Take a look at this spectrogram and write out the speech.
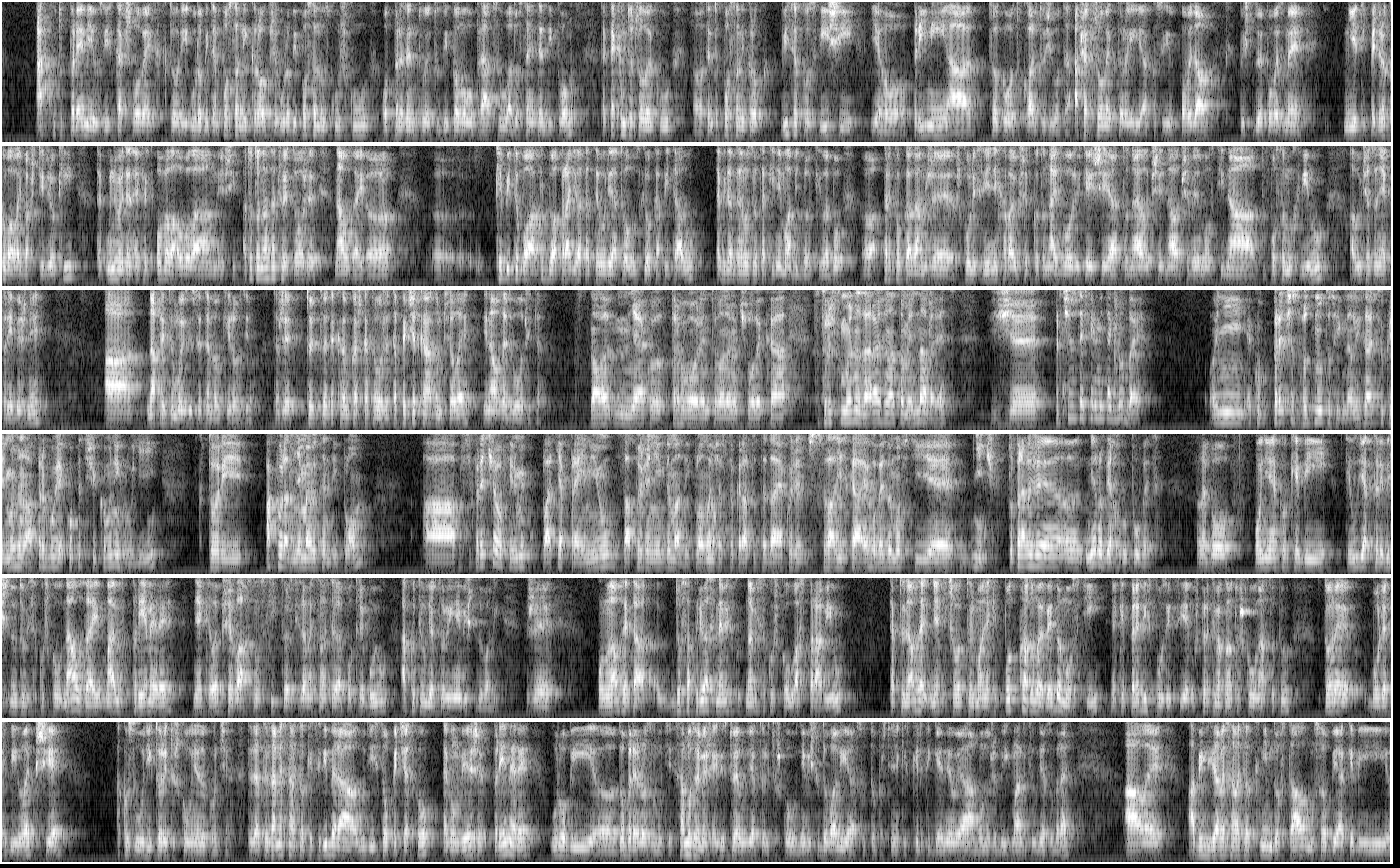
akú tú prémiu získa človek, ktorý urobí ten posledný krok, že urobí poslednú skúšku, odprezentuje tú diplomovú prácu a dostane ten diplom, tak takémuto človeku uh, tento posledný krok vysoko zvýši jeho príjmy a celkovo tú kvalitu života. Avšak človek, ktorý, ako si povedal, vyštuduje povedzme nie tých 5 rokov, ale iba 4 roky, tak u neho je ten efekt oveľa, oveľa menší. A toto naznačuje to, že naozaj, keby to bola, keby bola pravdivá tá teória toho ľudského kapitálu, tak by tam ten rozdiel taký nemal byť veľký, lebo uh, predpokladám, že školy si nenechávajú všetko to najdôležitejšie a to najlepšie, najlepšie vedomosti na tú poslednú chvíľu, ale učia to nejak priebežne a napriek tomu existuje ten veľký rozdiel. Takže to je, to je taká ukážka toho, že tá pečiatka na tom čele je naozaj dôležitá. No ale mňa ako trhovo orientovaného človeka to trošku možno zaráža na tom jedna vec, že prečo sú tie firmy tak blbé? Oni, ako prečo zhltnú tú signalizáciu, keď možno na trhu je kopec šikovných ľudí, ktorí akurát nemajú ten diplom a proste prečo firmy platia prémiu za to, že niekto má diplom no. a častokrát to teda akože z hľadiska jeho vedomostí je nič. To práve, že e, nerobia hlupú vec lebo oni ako keby, tí ľudia, ktorí vyštudujú tú vysokú školu, naozaj majú v priemere nejaké lepšie vlastnosti, ktoré tí zamestnávateľia potrebujú, ako tí ľudia, ktorí nevyštudovali. Že ono naozaj, tá, kto sa prihlási na, na vysokú školu a spraví ju, tak to je naozaj nejaký človek, ktorý má nejaké podkladové vedomosti, nejaké predispozície už predtým, ako na tú školu nastúpil, ktoré boli akoby lepšie ako sú ľudí, ktorí tú školu nedokončia. Teda ten zamestnávateľ, keď si vyberá ľudí s tou pečiatkou, tak on vie, že v priemere urobí e, dobré rozhodnutie. Samozrejme, že existujú ľudia, ktorí tú školu nevyštudovali a sú to proste nejakí skrytí géniovia a možno, že by ich mali tí ľudia zobrať. Ale aby ich zamestnávateľ k ním dostal, musel by akéby e,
